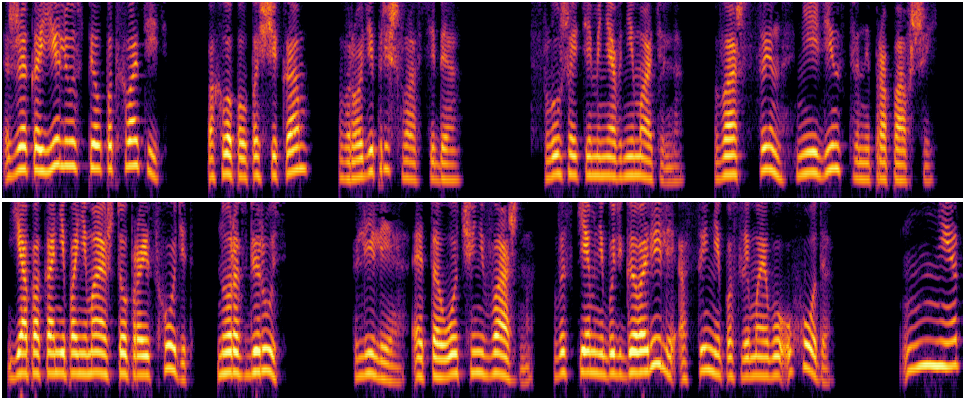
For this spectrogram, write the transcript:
Жека еле успел подхватить, похлопал по щекам, вроде пришла в себя. Слушайте меня внимательно. Ваш сын не единственный пропавший. Я пока не понимаю, что происходит, но разберусь. Лилия, это очень важно. Вы с кем-нибудь говорили о сыне после моего ухода? Нет,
